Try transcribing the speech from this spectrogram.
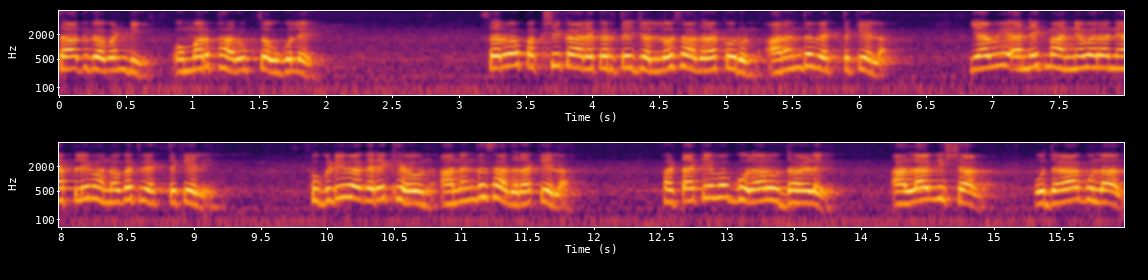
साद गवंडी उमर फारूक चौगुले. सर्व पक्षी कार्यकर्ते जल्लो साजरा करून आनंद व्यक्त केला. यावेळी अनेक मान्यवरांनी आपले मनोगत व्यक्त केले. फुगडी वगैरे खेळून आनंद साजरा केला. फटाके व गुलाल उधळले. आला विशाल उधळा गुलाल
